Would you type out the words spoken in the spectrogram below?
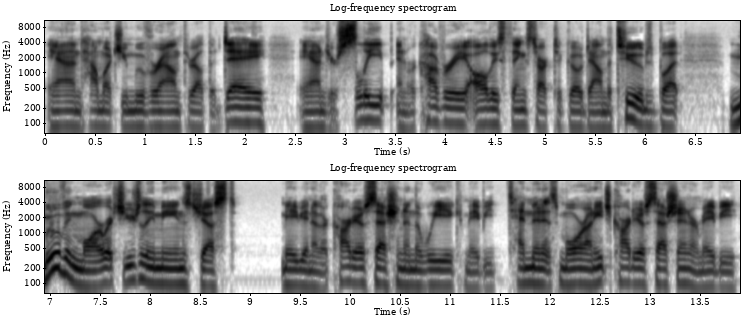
and how much you move around throughout the day and your sleep and recovery, all these things start to go down the tubes. But moving more, which usually means just maybe another cardio session in the week, maybe 10 minutes more on each cardio session, or maybe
